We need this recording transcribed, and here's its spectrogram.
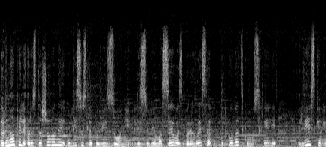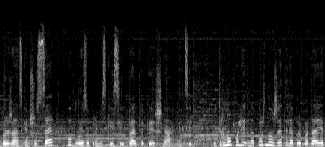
Тернопіль розташований у лісостеповій зоні. Лісові масиви збереглися у Кутковецькому схилі, Львівським і Бережанським шосе поблизу приміських сіл Петрики, Шляхтинці. У Тернополі на кожного жителя припадає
